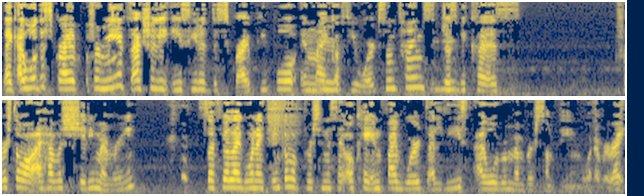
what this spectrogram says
like I will describe. For me, it's actually easy to describe people in like Mhm. a few words sometimes, Mhm. just because. First of all, I have a shitty memory. So I feel like when I think of a person, it's like, okay, in five words at least, I will remember something, whatever, right?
